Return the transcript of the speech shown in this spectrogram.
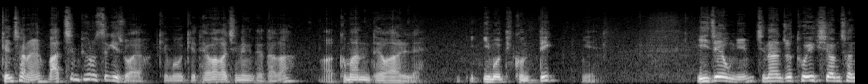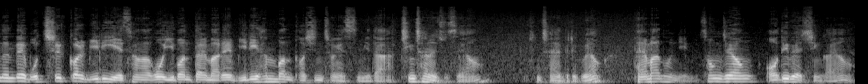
괜찮아요. 마침표로 쓰기 좋아요. 이렇게 뭐 이렇게 대화가 진행되다가 아, 그만 대화할래. 이- 이모티콘 띡. 예. 이재용님 지난주 토익 시험 쳤는데 못 칠 걸 미리 예상하고 이번 달 말에 미리 한 번 더 신청했습니다. 칭찬해 주세요. 칭찬해 드리고요. 배만호님 성재형 어디 배신가요?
